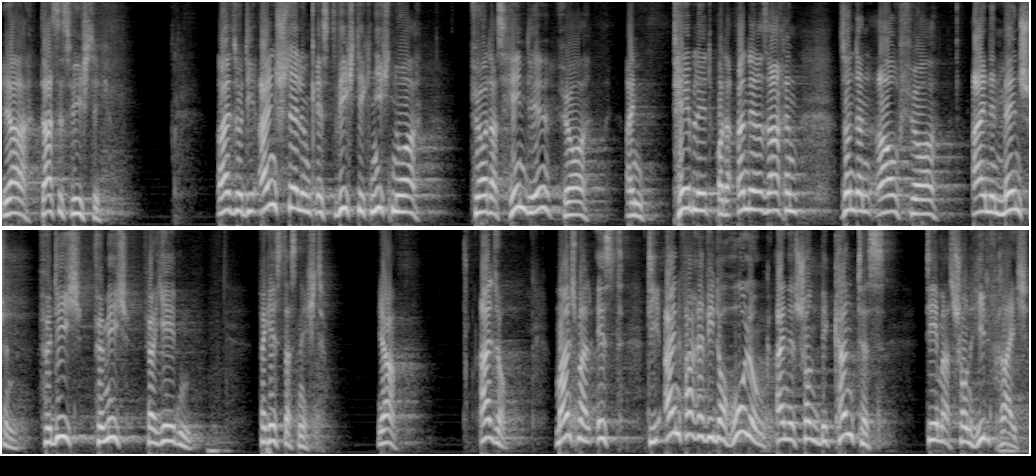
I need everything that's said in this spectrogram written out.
ja, das ist wichtig. Also die Einstellung ist wichtig, nicht nur für das Handy, für ein Tablet oder andere Sachen, sondern auch für einen Menschen, für dich, für mich, für jeden. Vergiss das nicht. Ja, also, manchmal ist die einfache Wiederholung eines schon bekanntes Themas schon hilfreich,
